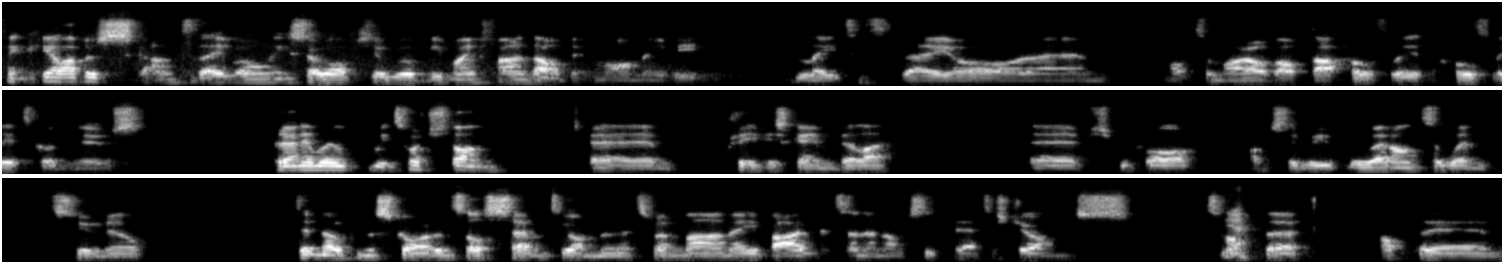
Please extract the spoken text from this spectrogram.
think he'll have a scan today only. So obviously we'll, we might find out a bit more maybe later today or um, or tomorrow about that. Hopefully, hopefully it's good news. But anyway, we touched on um, previous game Villa uh, just before. Obviously, we, we went on to win two 0 Didn't open the score until 71 minutes when Mane bagged, and then obviously Curtis Jones topped yeah. the top the um,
